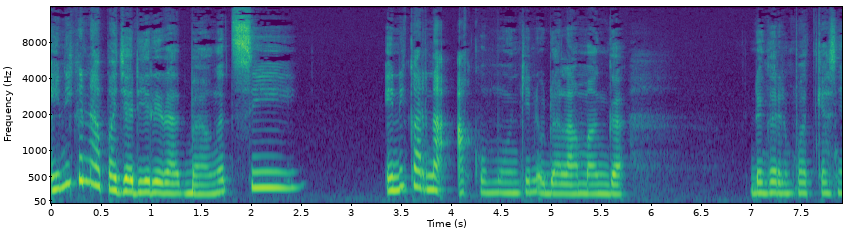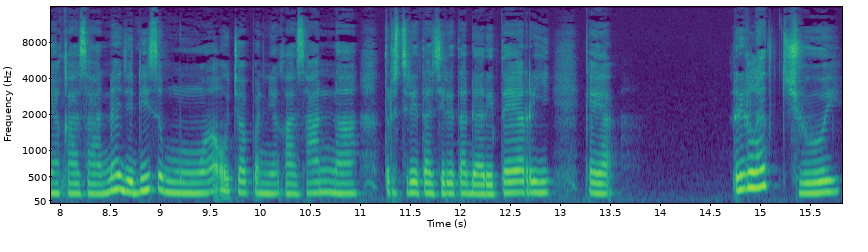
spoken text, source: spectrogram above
ini kenapa jadi rirat banget sih? Ini karena aku mungkin udah lama nggak dengerin podcastnya Kasana jadi semua ucapannya Kasana terus cerita-cerita dari Terry kayak relate cuy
